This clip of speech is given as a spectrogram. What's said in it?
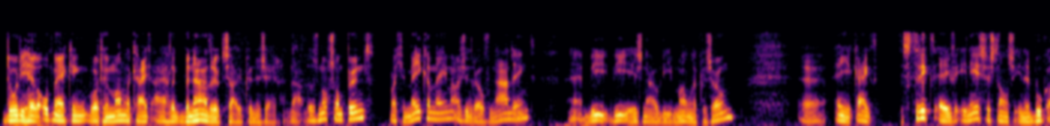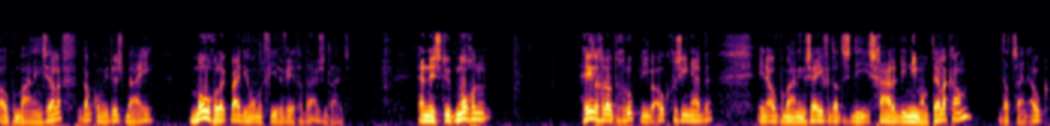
door die hele opmerking, wordt hun mannelijkheid eigenlijk benadrukt, zou je kunnen zeggen. Nou, dat is nog zo'n punt wat je mee kan nemen als je erover nadenkt. Hè, wie, wie is nou die mannelijke zoon? Uh, en je kijkt strikt even in eerste instantie in het boek Openbaring zelf, dan kom je dus bij, mogelijk bij die 144.000 uit. En er is natuurlijk nog een hele grote groep die we ook gezien hebben in Openbaring 7, dat is die schade die niemand tellen kan. Dat zijn ook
